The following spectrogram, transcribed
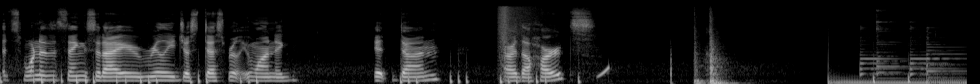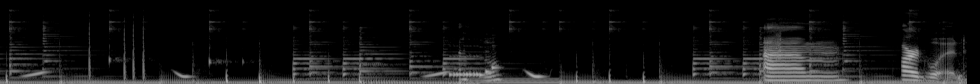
It's one of the things that I really just desperately want to get done. Are the hearts. Hello. Um, hardwood.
